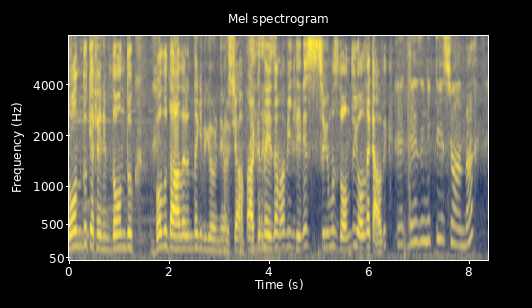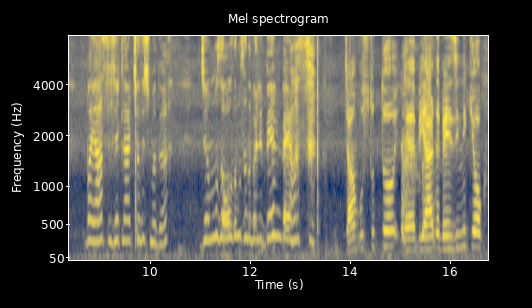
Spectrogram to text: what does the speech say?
Donduk efendim donduk. Bolu dağlarında gibi görünüyoruz şu an farkındayız ama bildiğiniz suyumuz dondu yolda kaldık. Evet benzinlikteyiz şu anda. Bayağı silecekler çalışmadı. Camımız oldu mu sana böyle bembeyaz. Cam buz tuttu Ee, bir yerde benzinlik yok.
